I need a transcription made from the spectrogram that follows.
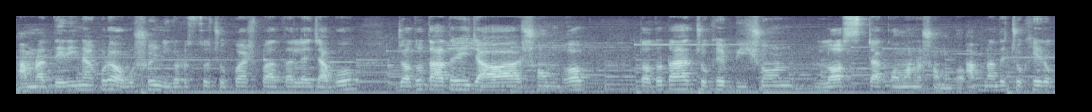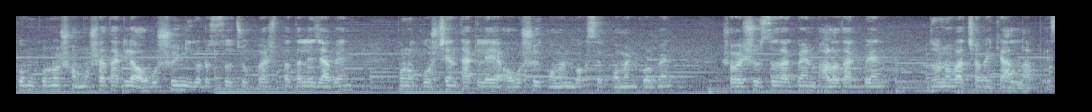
আমরা দেরি না করে অবশ্যই নিকটস্থ চক্ষু হাসপাতালে যাব। যত তাড়াতাড়ি যাওয়া সম্ভব, ততটা চোখের ভীষণ লসটা কমানো সম্ভব। আপনাদের চোখে এরকম কোনো সমস্যা থাকলে অবশ্যই নিকটস্থ চক্ষু হাসপাতালে যাবেন। কোনো কোশ্চেন থাকলে অবশ্যই কমেন্ট বক্সে কমেন্ট করবেন। সবাই সুস্থ থাকবেন, ভালো থাকবেন। ধন্যবাদ সবাইকে, আল্লাহ হাফেজ।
